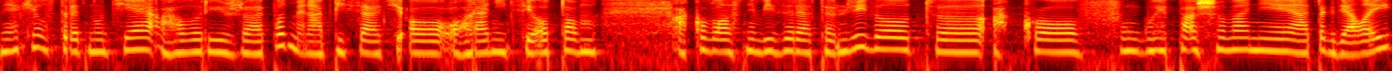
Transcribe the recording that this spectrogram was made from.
z nejakého stretnutia a hovorí, že poďme napísať o, o hranici, o tom, ako vlastne vyzerá ten život, eh, ako funguje pašovanie a tak ďalej.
